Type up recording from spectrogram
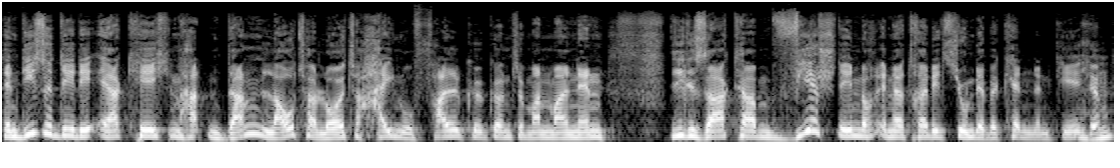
denn diese DDR-Kirchen hatten dann lauter Leute, Heino Falke könnte man mal nennen, die gesagt haben, wir stehen noch in der Tradition der bekennenden Kirche. Mhm.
